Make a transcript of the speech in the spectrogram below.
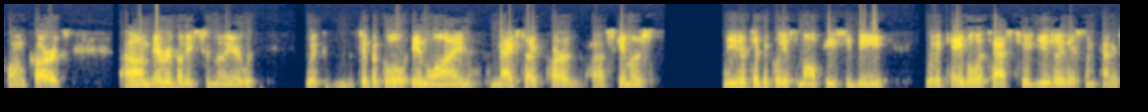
clone cards. Um, everybody's familiar with with typical inline magstripe card uh, skimmers. These are typically a small PCB with a cable attached to it. Usually there's some kind of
